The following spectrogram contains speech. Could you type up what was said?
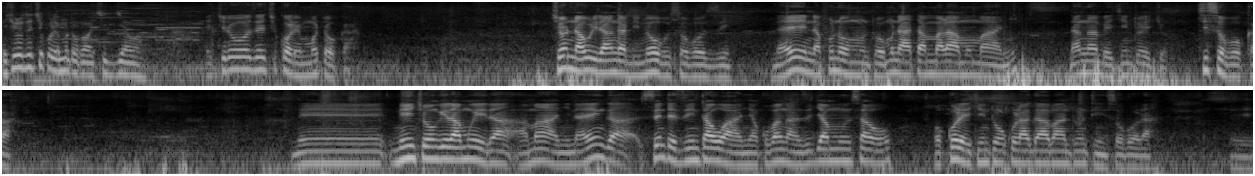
Ekirowoozo kikola emotoka wakijjawa Ekirowoozo ekikola emmotoka. Kyo nawulira nga ndina obusobozi naye nafuna omuntu omu n'atammalaamu maanyi naŋŋamba ekintu ekyo kisoboka. Ne- nenkyongeramu era amaanyi naye nga sente zintawaanya kuba nga nzija mu nsawo okukola ekintu okulaga abantu nti nsobola. Eh,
